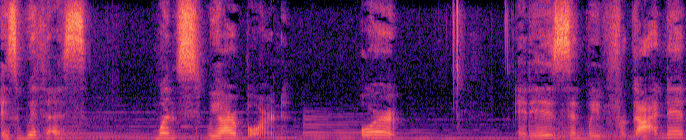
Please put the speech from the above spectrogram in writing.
is with us once we are born. Or it is and we've forgotten it.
